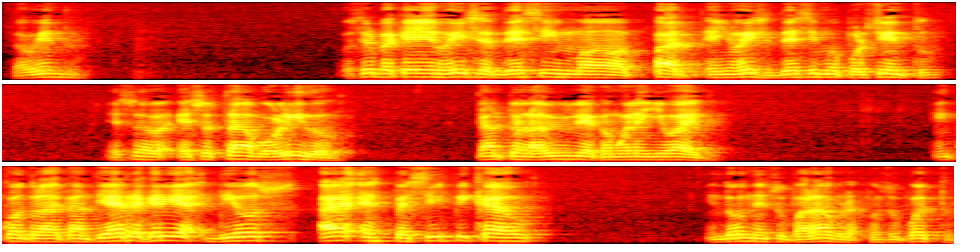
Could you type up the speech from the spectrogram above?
¿Está viendo? Observa que ella no dice décima parte, ella no dice décimo por ciento, Eso, eso está abolido, tanto en la Biblia como en el Yibay. En cuanto a la cantidad requerida, Dios ha especificado, en donde en su palabra, por supuesto,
